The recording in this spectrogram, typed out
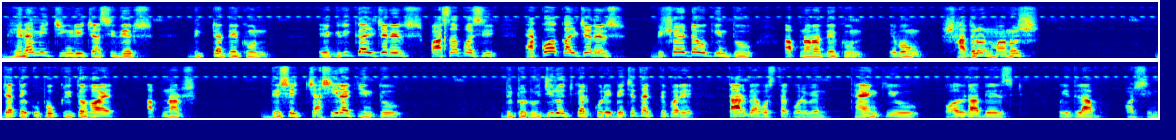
ভেনামি চিংড়ি চাষিদের দিকটা দেখুন। এগ্রিকালচারের পাশাপাশি অ্যাকোয়াকালচারের বিষয়টাও কিন্তু আপনারা দেখুন এবং সাধারণ মানুষ যাতে উপকৃত হয়, আপনার দেশের চাষিরা কিন্তু দুটো রুজি রোজগার করে বেঁচে থাকতে পারে, তার ব্যবস্থা করবেন। Thank you all the best with love Asim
